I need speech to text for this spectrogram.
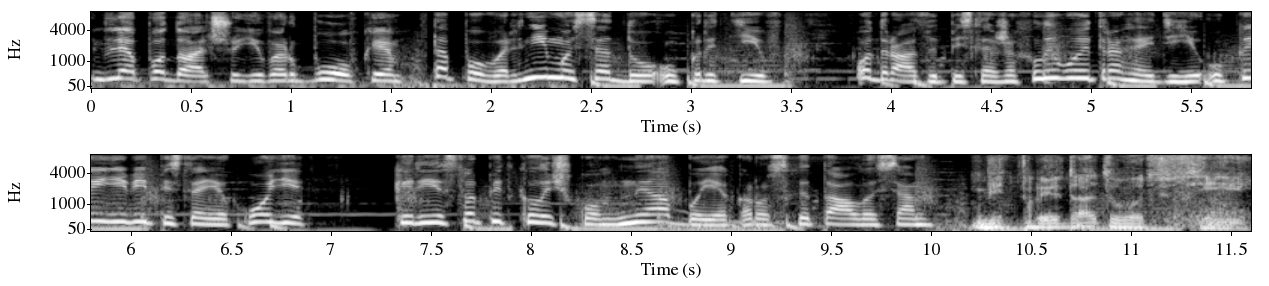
для подальшої вербовки. Та повернімося до укриттів. Одразу після жахливої трагедії у Києві, після якої крісло під кличком неабияк розхиталося. Відповідати от всі.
